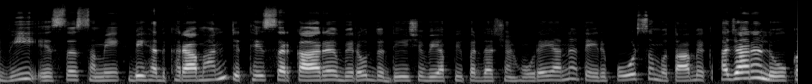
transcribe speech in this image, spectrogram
ਵੀ ਇਸ ਸਮੇਂ ਬੇहद ਖਰਾਬ ਹਨ, ਜਿੱਥੇ ਸਰਕਾਰ ਵਿਰੁੱਧ ਦੇਸ਼ ਵਿਆਪੀ ਪ੍ਰਦਰਸ਼ਨ ਹੋ ਰਹੇ ਹਨ ਤੇ ਰਿਪੋਰਟਸ ਮੁਤਾਬਕ ਹਜ਼ਾਰਾਂ ਲੋਕ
